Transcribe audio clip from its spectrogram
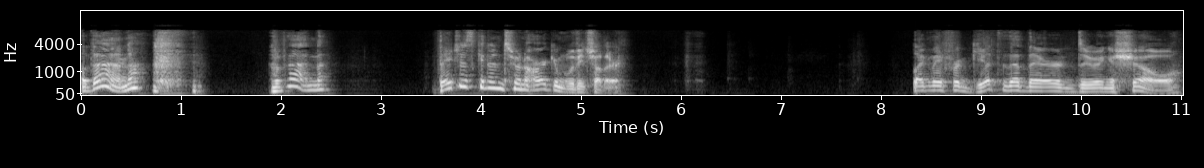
Then, then, they just get into an argument with each other. Like they forget that they're doing a show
